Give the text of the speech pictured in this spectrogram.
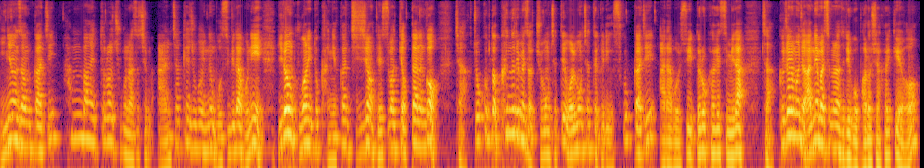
2년선까지 한 방에 뚫어주고 나서 지금 안착해주고 있는 모습이다 보니 이런 구간이 또 강력한 지지저항 될 수밖에 없다는 거. 자, 조금 더 큰 흐름에서 주봉 차트, 월봉 차트 그리고 수급까지 알아볼 수 있도록 하겠습니다. 자, 그 전에 먼저 안내 말씀 하나 드리고 바로 시작할게요.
